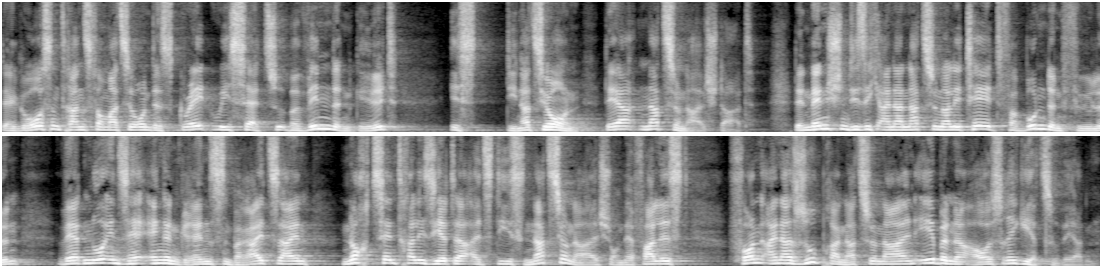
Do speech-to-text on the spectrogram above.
der großen Transformation des Great Reset zu überwinden gilt, ist die Nation, der Nationalstaat. Denn Menschen, die sich einer Nationalität verbunden fühlen, werden nur in sehr engen Grenzen bereit sein, noch zentralisierter als dies national schon der Fall ist, von einer supranationalen Ebene aus regiert zu werden.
